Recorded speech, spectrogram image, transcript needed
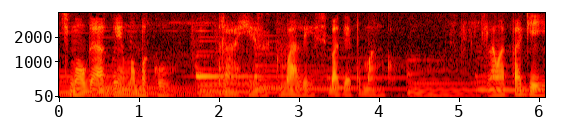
Semoga aku yang membeku berakhir kembali sebagai pemangku. Selamat pagi.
